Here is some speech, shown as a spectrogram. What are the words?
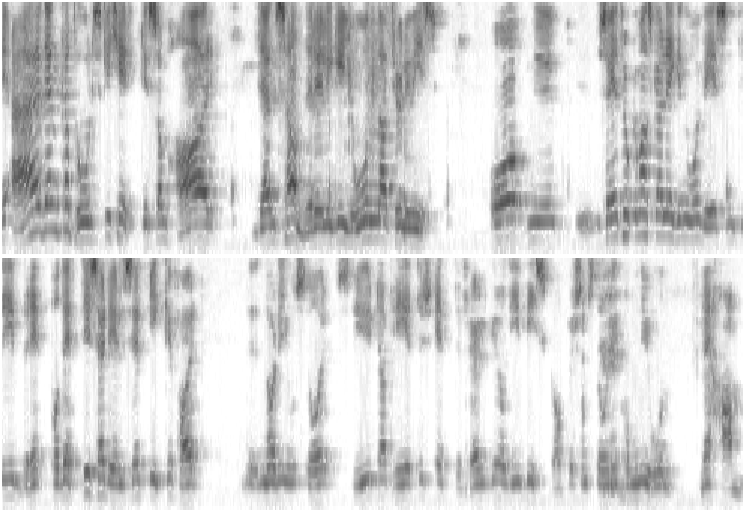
Det er den katolske kirke som har den sanne religion, naturligvis. Og eh, så jeg tror ikke man skal legge noe vesentlig bredt på dette, i særdeleshet ikke for eh, når det jo står styrt av Peters etterfølger og de biskoper som står i kommunion med ham.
